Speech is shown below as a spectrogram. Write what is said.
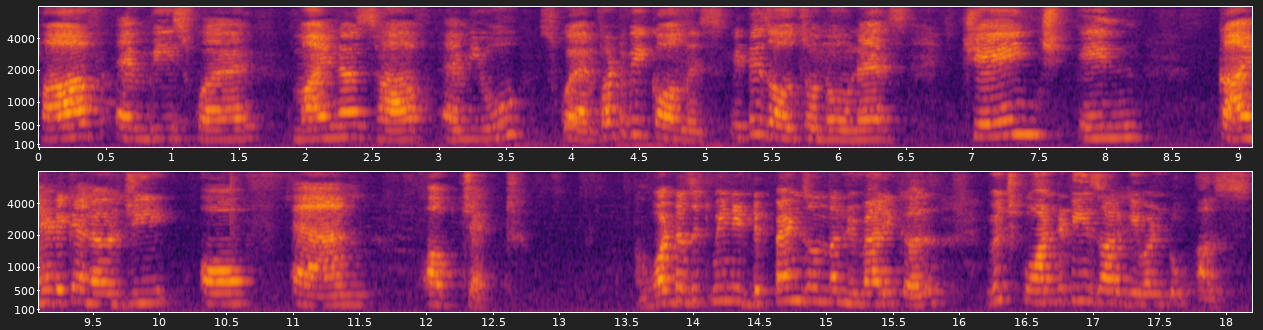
half mv square minus half mu square. What we call this? It is also known as change in kinetic energy of an object. What does it mean? It depends on the numerical which quantities are given to us.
